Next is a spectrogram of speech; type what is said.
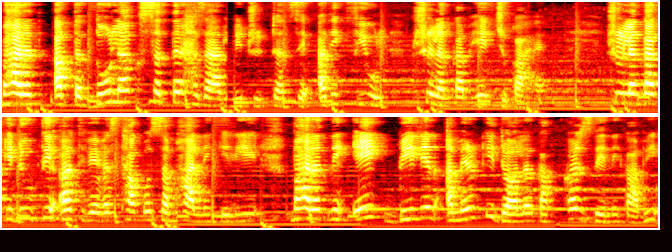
भारत अब तक दो लाख सत्तर हज़ार मीट्रिक टन से अधिक फ्यूल श्रीलंका भेज चुका है। श्रीलंका की डूबती अर्थव्यवस्था को संभालने के लिए भारत ने एक बिलियन अमेरिकी डॉलर का कर्ज देने का भी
